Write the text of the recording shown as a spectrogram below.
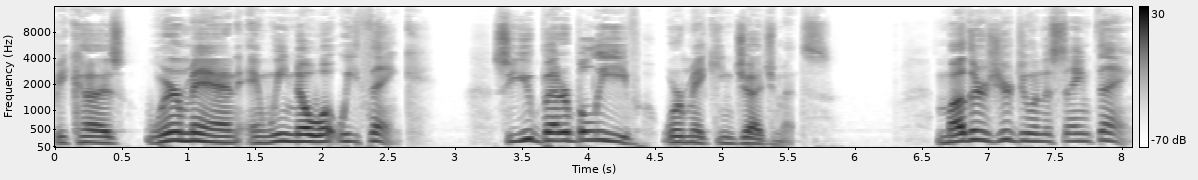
Because we're men and we know what we think. So you better believe we're making judgments. Mothers, you're doing the same thing.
